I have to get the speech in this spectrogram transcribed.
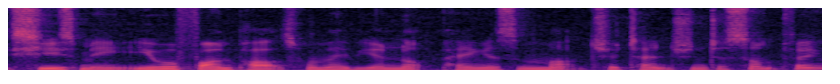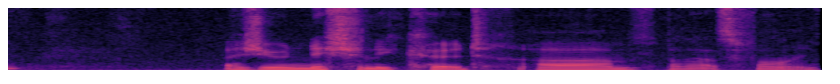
excuse me, you will find parts where maybe you're not paying as much attention to something as you initially could. Um, but that's fine.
